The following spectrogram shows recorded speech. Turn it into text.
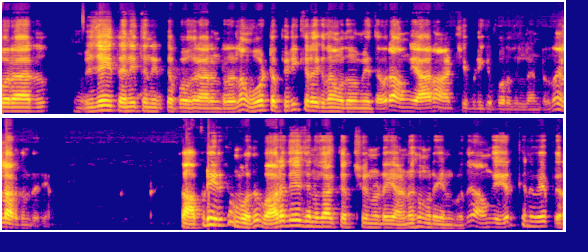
போறார் விஜய் தனித்து நிற்க போகிறாருன்றதெல்லாம் ஓட்டை பிரிக்கிறதுக்கு தான் உதவுமே தவிர அவங்க யாரும் ஆட்சி பிடிக்க போறது இல்லைன்றதும் எல்லாருக்கும் தெரியும். அப்படி இருக்கும்போது பாரதிய ஜனதா கட்சியினுடைய அணுகுமுறை என்பது அவங்க ஏற்கனவே பிற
